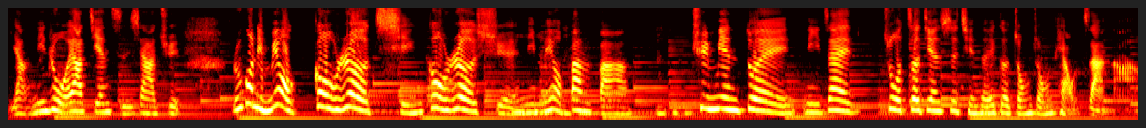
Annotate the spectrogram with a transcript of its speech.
一样，你如果要坚持下去，如果你没有够热情、够热血，你没有办法去面对你在做这件事情的一个种种挑战啊。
